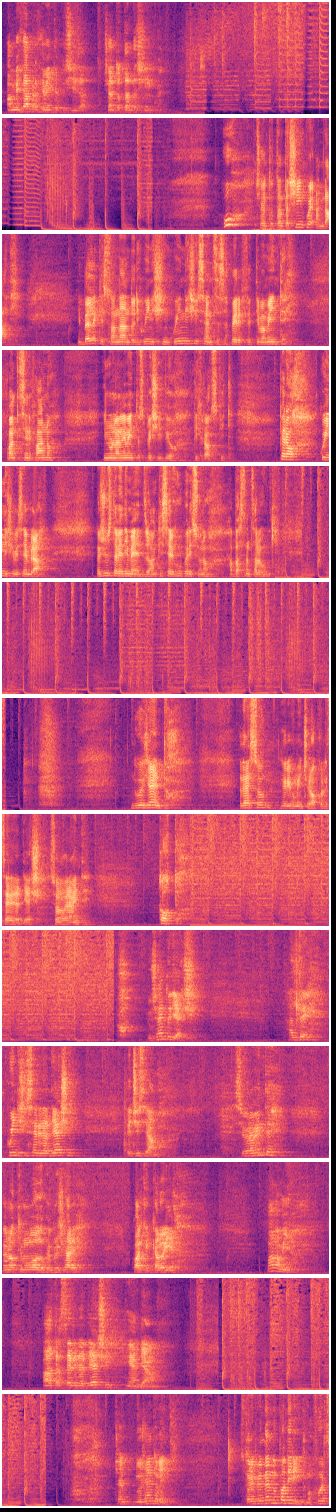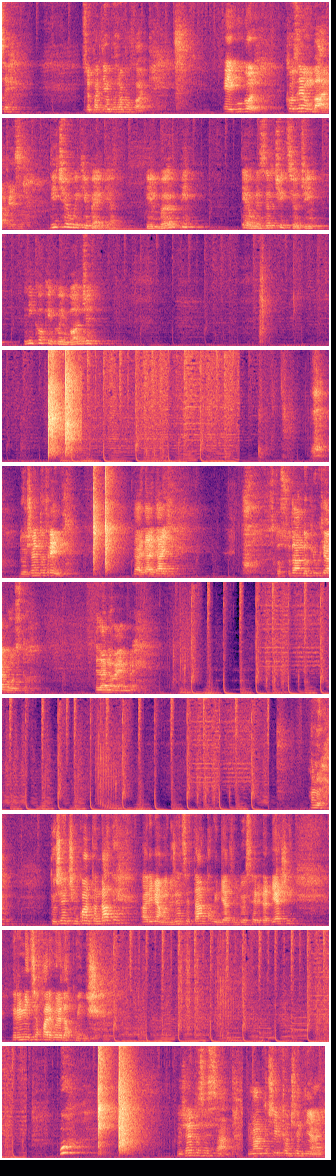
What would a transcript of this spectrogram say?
a metà praticamente precisa. 185. Uh, 185 andati. Il bello è che sto andando di 15 in 15 senza sapere effettivamente quanti se ne fanno in un allenamento specifico di CrossFit. Però 15 mi sembra la giusta via di mezzo, anche se i recuperi sono abbastanza lunghi. Duecento. Adesso ricomincerò con le serie da 10. Sono veramente cotto. 210 altre 15 serie da 10 e ci siamo. Sicuramente è un ottimo modo per bruciare qualche caloria. Mamma mia altra serie da 10 e andiamo. 220 sto riprendendo un po' di ritmo forse sono partito un po' troppo forte. Ehi Google cos'è un burpees? Dice Wikipedia, il burpee è un esercizio ginnico che coinvolge 230 dai dai dai. Sto sudando più che agosto. Ed è novembre. Allora 250 andate, arriviamo a 270, quindi altre due serie da 10 e rinizio a fare quelle da 15. Uh, 260, mi manca circa un centinaio.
